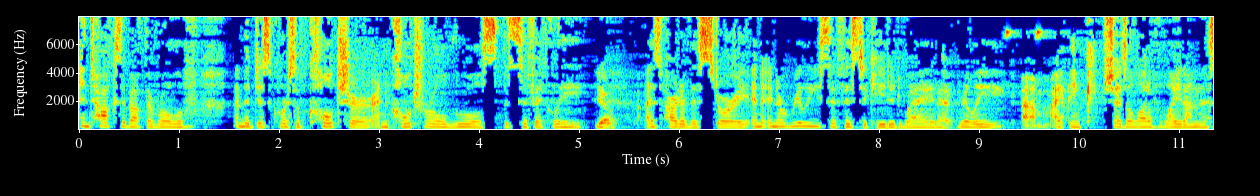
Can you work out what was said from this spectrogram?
and talks about the role of and the discourse of culture and cultural rules specifically yeah as part of this story in, in a really sophisticated way that really, um, I think, sheds a lot of light on this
